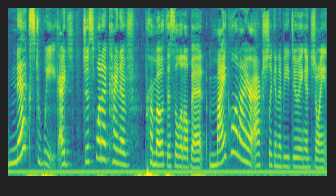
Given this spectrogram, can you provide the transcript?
next week, I just want to kind of promote this a little bit. Michael and I are actually going to be doing a joint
